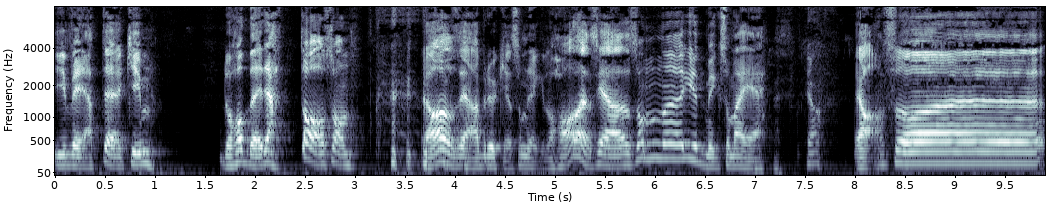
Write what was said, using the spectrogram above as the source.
Jeg vet det, Kim. Du hadde rett da, sa han. Ja, altså, jeg bruker som regel å ha det, så jeg, er sånn eh, ydmyk som jeg er. Ja. Ja, så eh,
